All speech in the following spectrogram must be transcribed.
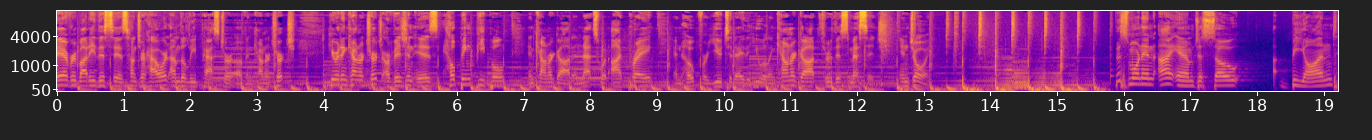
Hey, everybody, this is Hunter Howard. I'm the lead pastor of Encounter Church. Here at Encounter Church, our vision is helping people encounter God. And that's what I pray and hope for you today that you will encounter God through this message. Enjoy. This morning, I am just so beyond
